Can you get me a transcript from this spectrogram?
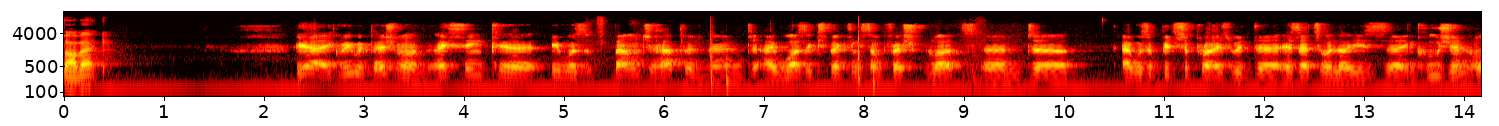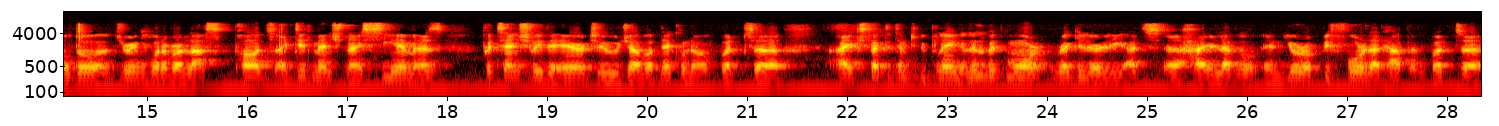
Babak? Yeah, I agree with Pejman. I think uh, it was bound to happen, and I was expecting some fresh blood, and uh, I was a bit surprised with uh, uh, inclusion, although during one of our last pods I did mention I see him as potentially the heir to Javad Nekounam, but uh, I expected him to be playing a little bit more regularly at a higher level in Europe before that happened. But uh,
